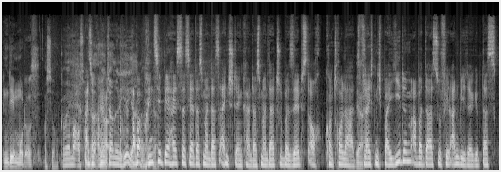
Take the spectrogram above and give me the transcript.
in dem Modus. Achso, können wir ja mal ausprobieren. Also- ein Terminal hier? Ja, aber ne? prinzipiell heißt das ja, dass man das einstellen kann, dass man darüber selbst auch Kontrolle hat. Ja. Vielleicht nicht bei jedem, aber da es so viele Anbieter gibt, das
